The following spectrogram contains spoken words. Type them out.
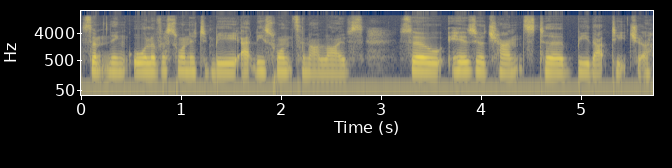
something all of us wanted to be at least once in our lives. So here's your chance to be that teacher.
